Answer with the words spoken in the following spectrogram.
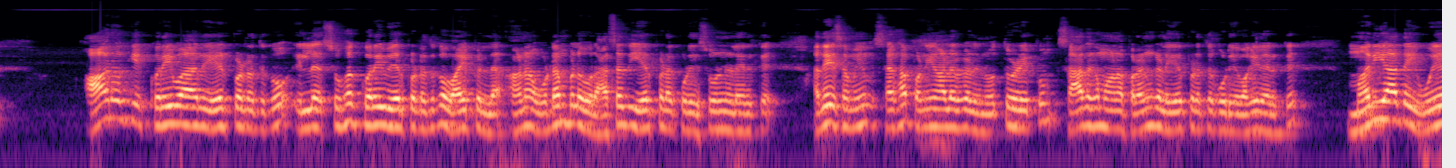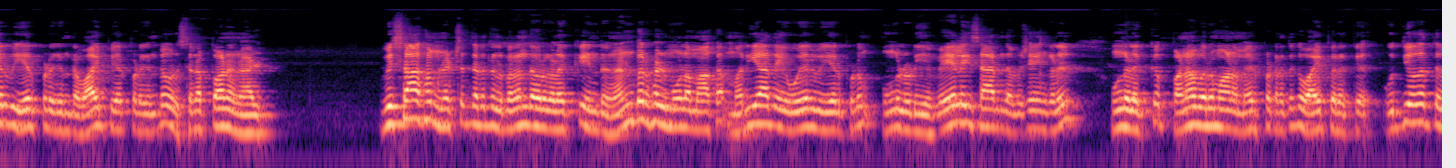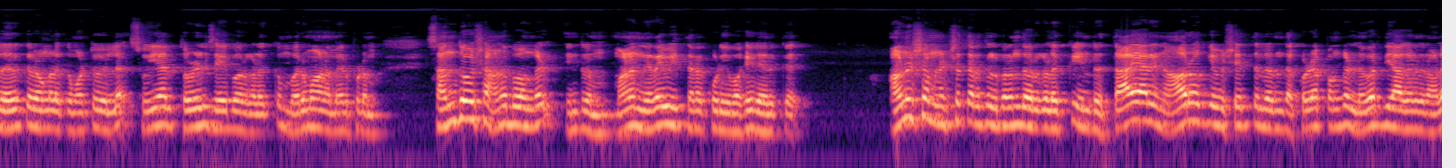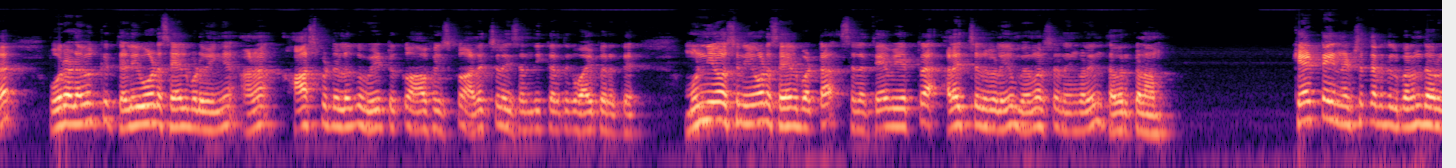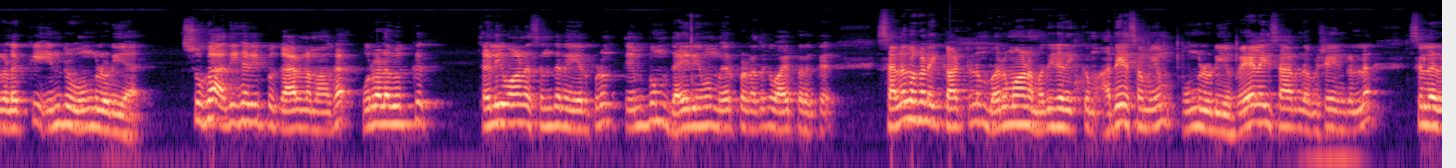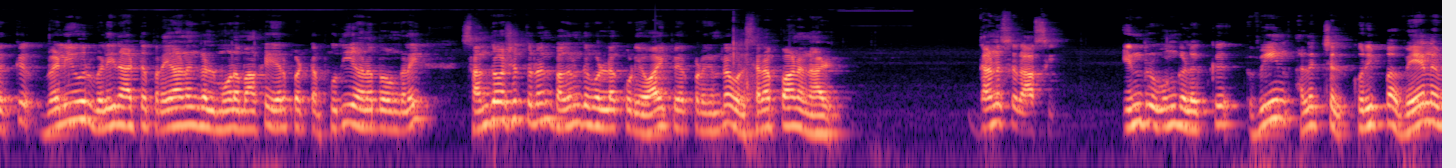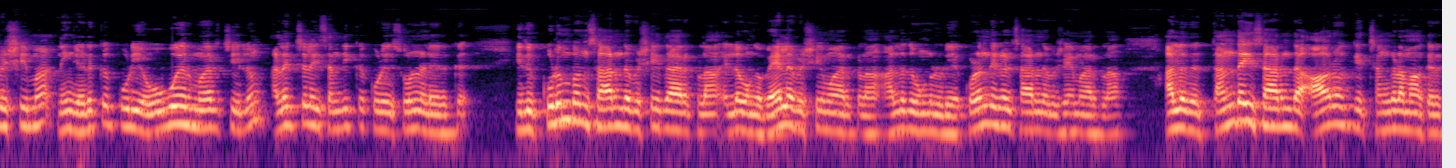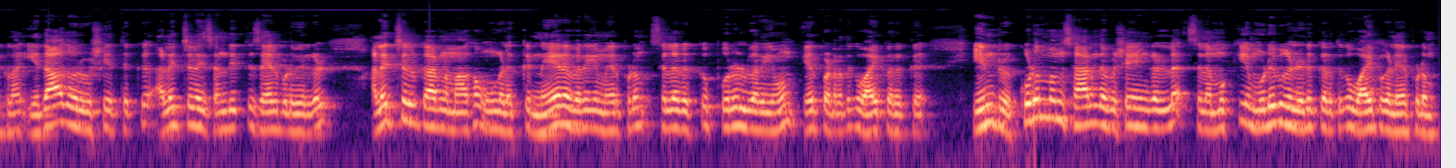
ஆரோக்கிய குறைவாறு ஏற்படுறதுக்கோ இல்லை சுகக்குறைவு ஏற்படுறதுக்கோ வாய்ப்பு இல்லை ஆனால் உடம்பில் ஒரு அசதி ஏற்படக்கூடிய சூழ்நிலை இருக்குது அதே சமயம் சக பணியாளர்களின் ஒத்துழைப்பும் சாதகமான பலன்களை ஏற்படுத்தக்கூடிய வகையில் இருக்குது மரியாதை உயர்வு ஏற்படுகின்ற வாய்ப்பு ஏற்படுகின்ற ஒரு சிறப்பான நாள். விசாகம் நட்சத்திரத்தில் பிறந்தவர்களுக்கு இன்று நண்பர்கள் மூலமாக மரியாதை உயர்வு ஏற்படும். உங்களுடைய வேலை சார்ந்த விஷயங்களில் உங்களுக்கு பண வருமானம் ஏற்படுறதுக்கு வாய்ப்பு இருக்குது உத்தியோகத்தில் இருக்கிறவங்களுக்கு மட்டும் இல்லை சுய தொழில் செய்பவர்களுக்கும் வருமானம் ஏற்படும். சந்தோஷ அனுபவங்கள் இன்று மன நிறைவை தரக்கூடிய வகையில் இருக்குது அனுஷம் நட்சத்திரத்தில் பிறந்தவர்களுக்கு இன்று தாயாரின் ஆரோக்கிய விஷயத்தில் இருந்த குழப்பங்கள் நிவர்த்தி ஆகிறதுனால ஓரளவுக்கு தெளிவோடு செயல்படுவீங்க. ஆனால் ஹாஸ்பிட்டலுக்கும் வீட்டுக்கும் ஆஃபீஸ்க்கும் அலைச்சலை சந்திக்கிறதுக்கு வாய்ப்பு இருக்குது முன் யோசனையோடு செயல்பட்டால் சில தேவையற்ற அலைச்சல்களையும் விமர்சனங்களையும் தவிர்க்கலாம். கேட்டை நட்சத்திரத்தில் பிறந்தவர்களுக்கு இன்று உங்களுடைய சுக அதிகரிப்பு காரணமாக ஓரளவுக்கு தெளிவான சிந்தனை ஏற்படும் தெம்பும் தைரியமும் ஏற்படுறதுக்கு வாய்ப்பு இருக்குது செலவுகளை காட்டிலும் வருமானம் அதிகரிக்கும். அதே சமயம் உங்களுடைய வேலை சார்ந்த விஷயங்களில் சிலருக்கு வெளியூர் வெளிநாட்டு பிரயாணங்கள் மூலமாக ஏற்பட்ட புதிய அனுபவங்களை சந்தோஷத்துடன் பகிர்ந்து கொள்ளக்கூடிய வாய்ப்பு ஏற்படுகின்ற ஒரு சிறப்பான நாள். தனுசு ராசி. இன்று உங்களுக்கு வீண் அலைச்சல் குறிப்பாக வேலை விஷயமா நீங்கள் எடுக்கக்கூடிய ஒவ்வொரு முயற்சியிலும் அலைச்சலை சந்திக்கக்கூடிய சூழ்நிலை இருக்குது இது குடும்பம் சார்ந்த விஷயத்தாக இருக்கலாம் இல்லை உங்கள் வேலை விஷயமா இருக்கலாம் அல்லது உங்களுடைய குழந்தைகள் சார்ந்த விஷயமா இருக்கலாம் அல்லது தந்தை சார்ந்த ஆரோக்கிய சங்கடமாக இருக்கலாம் ஏதாவது ஒரு விஷயத்துக்கு அலைச்சலை சந்தித்து செயல்படுவீர்கள். அலைச்சல் காரணமாக உங்களுக்கு நேர விரயம் ஏற்படும் சிலருக்கு பொருள் விரயமும் ஏற்படுறதுக்கு வாய்ப்பு இருக்குது இன்று குடும்பம் சார்ந்த விஷயங்களில் சில முக்கிய முடிவுகள் எடுக்கிறதுக்கு வாய்ப்புகள் ஏற்படும்.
